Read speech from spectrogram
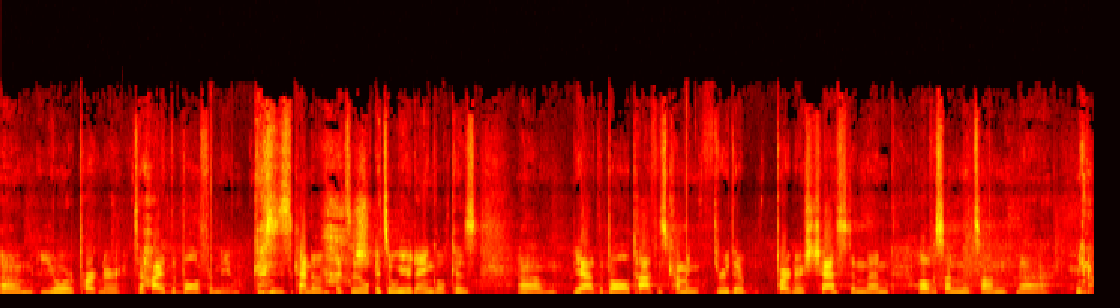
um, your partner to hide the ball from you because it's kind of it's a it's a weird angle because um, yeah the ball path is coming through the partner's chest and then all of a sudden it's on uh, you know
